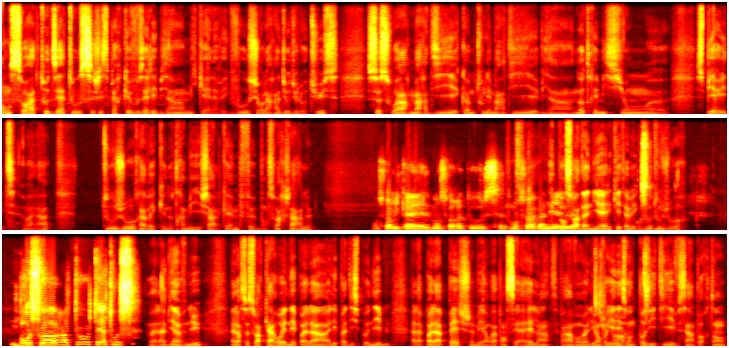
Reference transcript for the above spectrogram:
Bonsoir à toutes et à tous, j'espère que vous allez bien. Mickaël avec vous sur la radio du Lotus. Ce soir, mardi, et comme tous les mardis, eh bien, notre émission euh, Spirit, voilà. Toujours avec notre ami Charles Kempf. Bonsoir Charles. Bonsoir Michael, bonsoir à tous. Bonsoir, Daniel. Et bonsoir Daniel qui est avec nous toujours. Bonsoir à toutes et à tous. Voilà, bienvenue. Alors ce soir, Caro, elle n'est pas là, elle n'est pas disponible, elle n'a pas la pêche, mais on va penser à elle. Hein. C'est pas grave, on va lui envoyer des ondes positives, c'est important.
